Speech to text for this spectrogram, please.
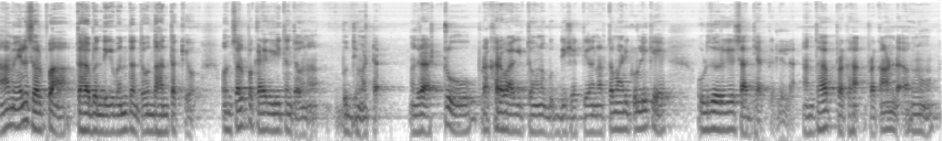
ಆಮೇಲೆ ಸ್ವಲ್ಪ ತಹಬಂದಿಗೆ ಬಂತಂತೆ, ಒಂದು ಹಂತಕ್ಕೆ ಒಂದು ಸ್ವಲ್ಪ ಕೆಳಗೆ ಇಳೀತಂತೆ ಅವನ ಬುದ್ಧಿಮಟ್ಟ. ಅಂದರೆ ಅಷ್ಟು ಪ್ರಖರವಾಗಿತ್ತು ಅವನ ಬುದ್ಧಿಶಕ್ತಿ. ಅದನ್ನು ಅರ್ಥ ಮಾಡಿಕೊಳ್ಳಲಿಕ್ಕೆ ಉಳಿದವರಿಗೆ ಸಾಧ್ಯ ಆಗ್ತಿರಲಿಲ್ಲ. ಅಂತಹ ಪ್ರಕಾ, ಪ್ರಕಾಂಡ ಅವನು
